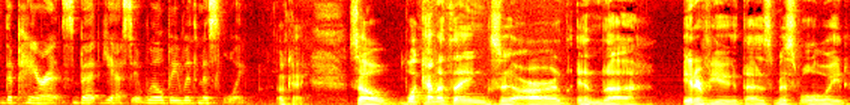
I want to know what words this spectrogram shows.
the parents, but yes, it will be with Miss Lloyd. Okay, so what kind of things are in the interview does Miss Lloyd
